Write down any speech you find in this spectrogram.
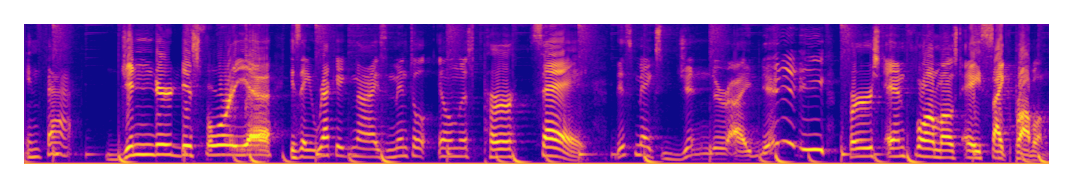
In fact, gender dysphoria is a recognized mental illness per se this makes gender identity first and foremost a psych problem.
